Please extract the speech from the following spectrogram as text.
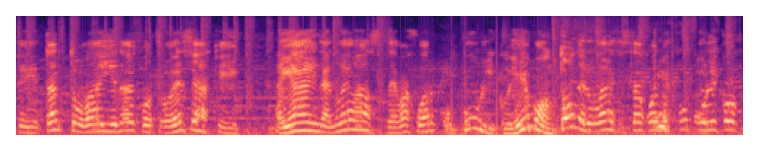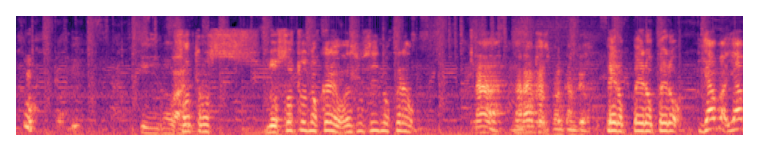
que tanto va a llenar de controversia que allá en la nueva se va a jugar con público y hay un montón de lugares que están jugando con público y nosotros nosotros no creo, eso sí no creo. Nada, naranjas para el campeón. Pero, pero, pero, ya, ya,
